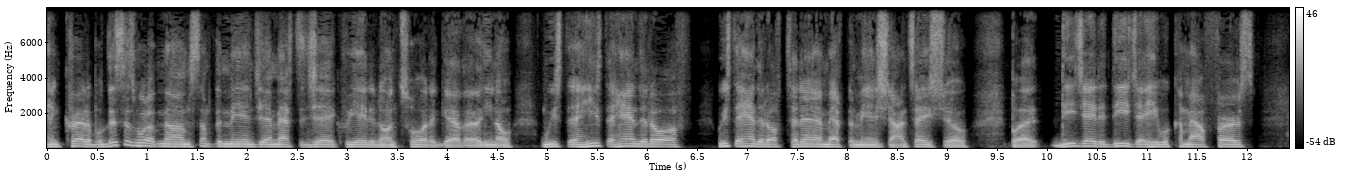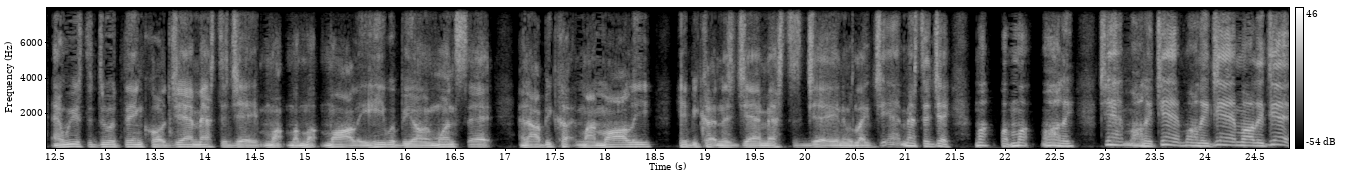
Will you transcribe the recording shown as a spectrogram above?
Incredible. This is what um something me and Jam Master Jay created on tour together. You know, we used to he used to hand it off. We used to hand it off to them after me and Shanté show. But DJ to DJ, he would come out first, and we used to do a thing called Jam Master Ma- Marley. He would be on one set, and I'll be cutting my Marley. He'd be cutting his Jam Master Jay, and it was like Jam Master Ma- Marley, Jam Marley, Jam Marley, Jam Marley, Jam,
